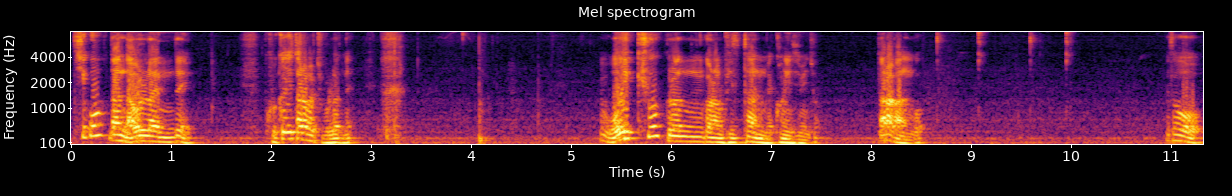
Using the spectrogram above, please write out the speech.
치고 난 나올라 했는데 거기까지 따라갈 줄 몰랐네. 워이 큐 그런 거랑 비슷한 메커니즘이죠. 따라가는 거. 그래서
